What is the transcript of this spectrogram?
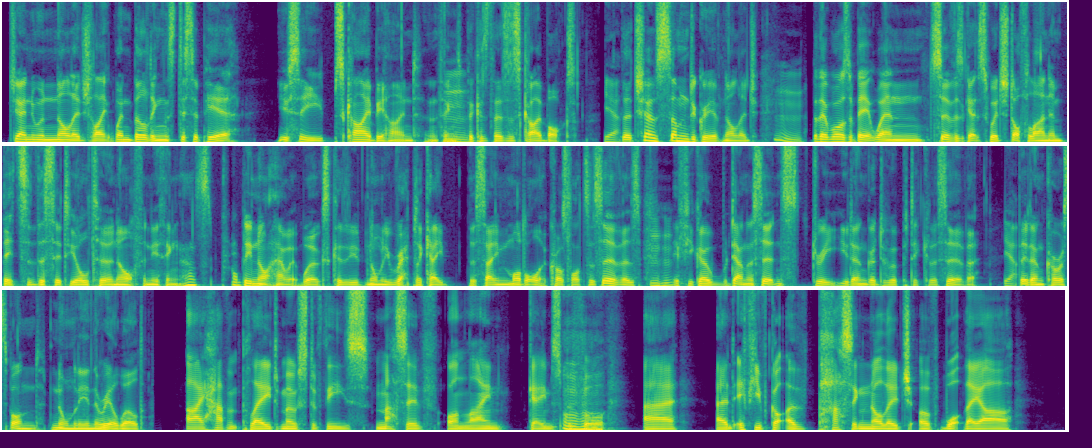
genuine knowledge, like when buildings disappear, you see sky behind and things Mm. because there's a skybox. Yeah. That shows some degree of knowledge. Hmm. But there was a bit when servers get switched offline and bits of the city all turn off, and you think that's probably not how it works because you'd normally replicate the same model across lots of servers. Mhm. If you go down a certain street, you don't go to a particular server. Yeah. They don't correspond normally in the real world. I haven't played most of these massive online games before. Uh, and if you've got a passing knowledge of what they are,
